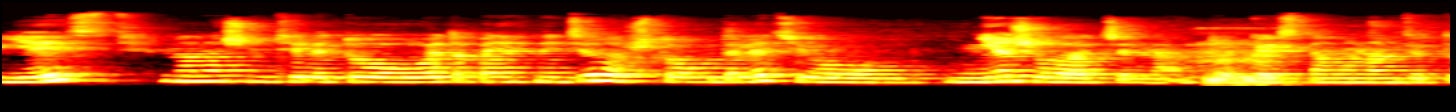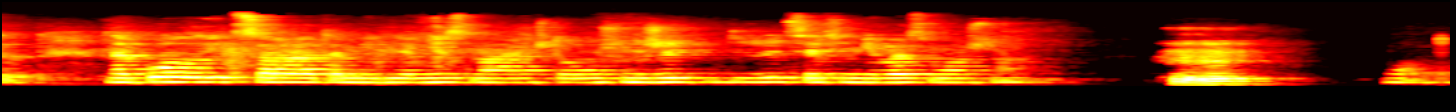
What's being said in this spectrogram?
есть на нашем теле, то это понятное дело, что удалять ее нежелательно. Угу. Только если там она где-то на пол лица там, или не знаю, что уж не жить, жить с этим невозможно. Угу. Вот.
